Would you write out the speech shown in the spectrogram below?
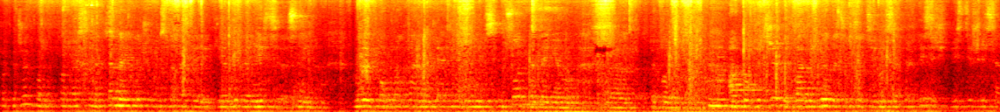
про бюджет було понесено. Це я хочу вам сказати, дуже є зміна. Ми по програмі 5 мільйонів 700 надаємо е, допомогу, а по бюджету 2 мільйони 773 тисячі 260.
